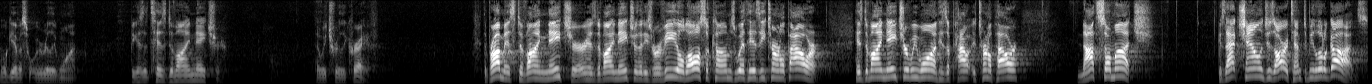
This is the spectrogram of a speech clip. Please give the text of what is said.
will give us what we really want because it's His divine nature that we truly crave. The problem is, divine nature, His divine nature that He's revealed, also comes with His eternal power. His divine nature we want, His eternal power, not so much. Because that challenges our attempt to be little gods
